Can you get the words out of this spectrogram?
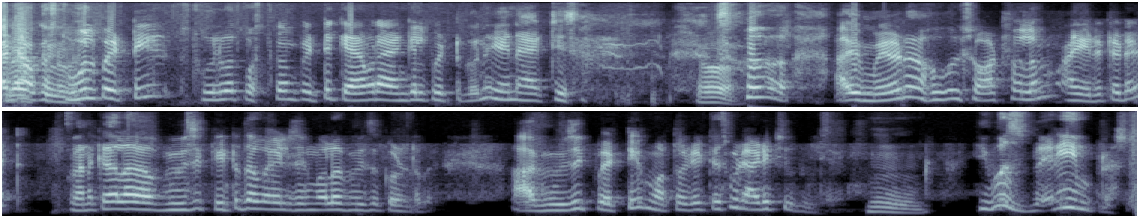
అంటే ఒక స్టూల్ పెట్టి స్టూల్ మీద పుస్తకం పెట్టి కెమెరా యాంగిల్ పెట్టుకొని నేను యాక్ట్ చేశాను I made a whole short film I edited it. వెనకాల మ్యూజిక్ ఇటు ద వైల్డ్ సినిమాలో మ్యూజిక్ ఉంటుంది. ఆ మ్యూజిక్ పెట్టి మొత్తం ఎడిట్ చేసి మా డాడీకి చూపించాను he was very impressed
